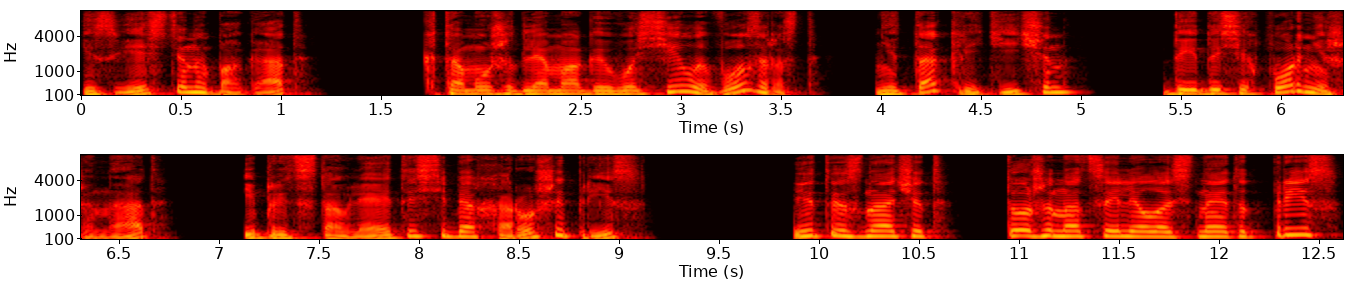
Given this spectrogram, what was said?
известен и богат. К тому же для мага его силы возраст не так критичен, да и до сих пор не женат и представляет из себя хороший приз. «И ты, значит, тоже нацелилась на этот приз?»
